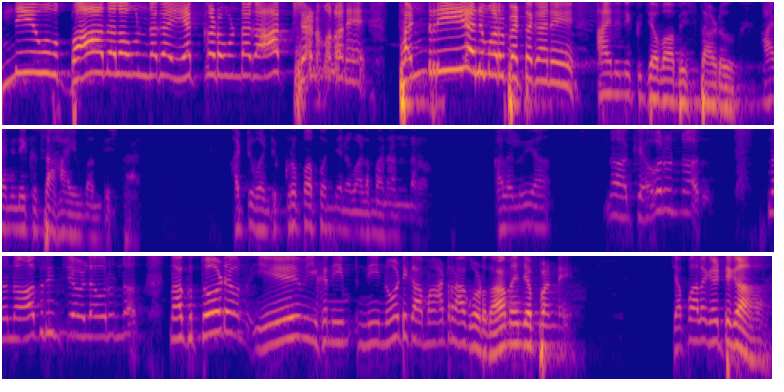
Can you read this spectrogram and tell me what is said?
నీవు బాధలో ఉండగా ఎక్కడ ఉండగా ఆ క్షణములోనే తండ్రి అని మొరపెట్టగానే ఆయన నీకు జవాబిస్తాడు. ఆయన నీకు సహాయం పంపిస్తాడు. అటువంటి కృప పొందిన వాళ్ళు మనందరం. అలలుయ నాకెవరున్నారు? నన్ను ఆదరించే వాళ్ళు ఎవరున్నారు? నాకు తోడే ఏం ఇక నీ నీ నోటికి ఆ మాట రాకూడదు. ఆమె చెప్పండి? చెప్పాలి గట్టిగా?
